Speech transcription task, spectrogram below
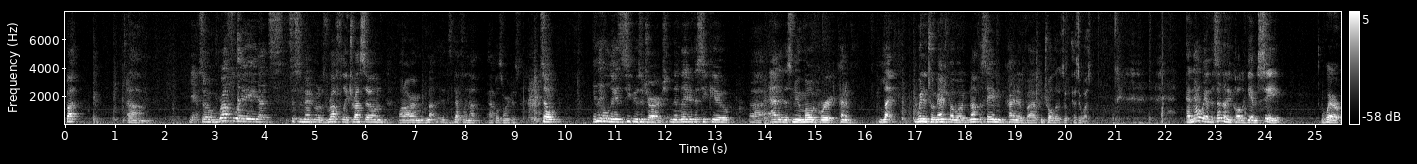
But um, yeah, so roughly that's system management is roughly trust zone on ARM. Not, it's definitely not apples and oranges. So in the old days, the CPU was in charge, and then later the CPU uh, added this new mode where it kind of let went into a management mode, not the same kind of uh, control as, as it was. And now we have this other thing called a BMC, where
